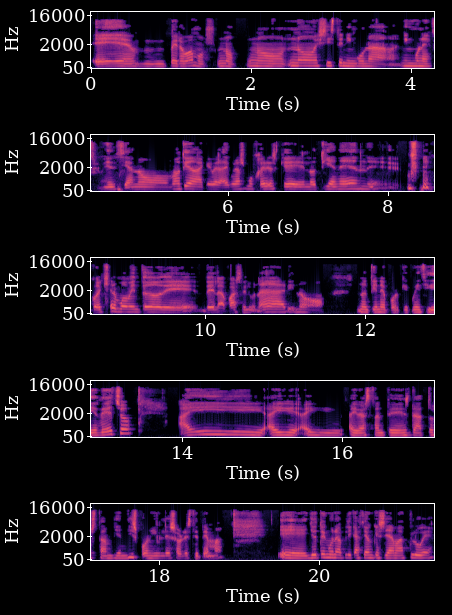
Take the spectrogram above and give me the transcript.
Eh, pero vamos, no, no, no existe ninguna, ninguna influencia, no, no tiene nada que ver. Hay algunas mujeres que lo tienen eh, en cualquier momento de, de la fase lunar y no, no tiene por qué coincidir. De hecho, hay, hay, hay, hay bastantes datos también disponibles sobre este tema. Eh, yo tengo una aplicación que se llama Clue,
